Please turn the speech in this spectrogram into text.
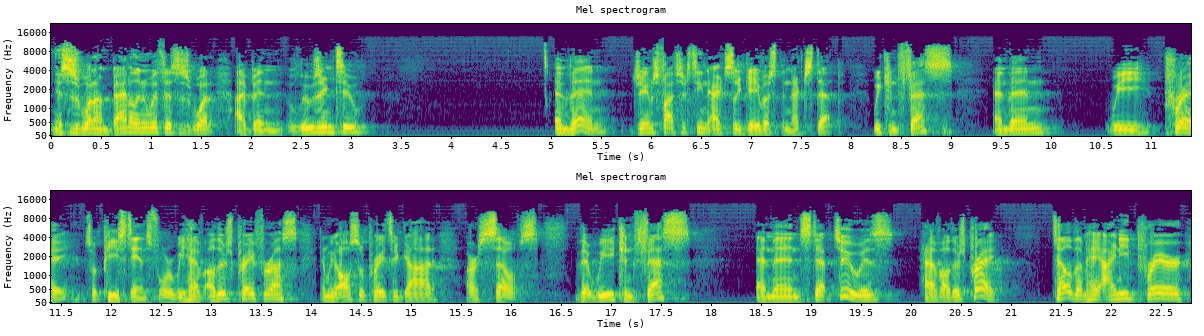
This is what I'm battling with. This is what I've been losing to. And then James 5:16 actually gave us the next step. We confess and then we pray. That's what P stands for. We have others pray for us and we also pray to God ourselves. That we confess and then step 2 is have others pray. Tell them, hey, I need prayer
